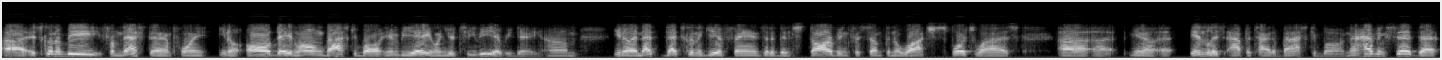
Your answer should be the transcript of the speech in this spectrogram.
uh, it's going to be from that standpoint, you know, all day long basketball, NBA on your TV every day. Um, you know, and that that's going to give fans that have been starving for something to watch sports wise, uh, uh, you know, uh, endless appetite of basketball. Now, having said that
